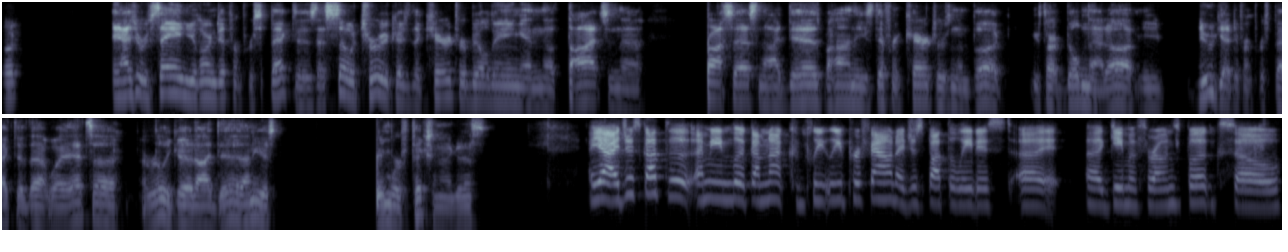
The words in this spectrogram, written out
book. And as you were saying, you learn different perspectives. That's so true because the character building and the thoughts and the process and ideas behind these different characters in the book, you start building that up. You you get a different perspective that way. That's a, a really good idea. I need to read more fiction, I guess. Yeah, I just got the. I mean, look, I'm not completely profound. I just bought the latest uh, a Game of Thrones book. So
